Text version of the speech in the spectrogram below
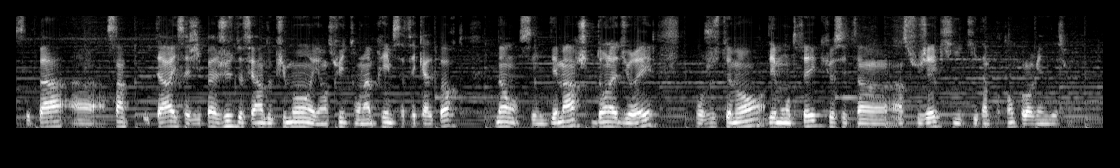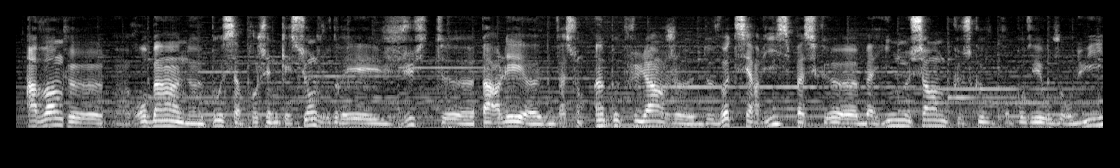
C'est pas un simple état, il s'agit pas juste de faire un document et ensuite on l'imprime, ça fait qu'elle porte. Non, c'est une démarche dans la durée pour justement démontrer que c'est un, sujet qui est important pour l'organisation. Avant que Robin ne pose sa prochaine question, je voudrais juste parler d'une façon un peu plus large de votre service parce que bah, il me semble que ce que vous proposez aujourd'hui,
